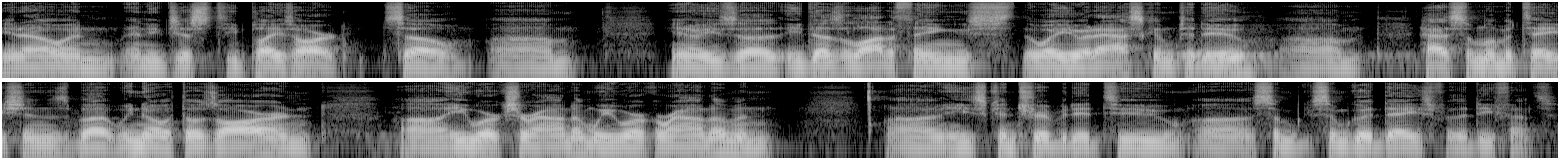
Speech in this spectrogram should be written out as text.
you know, and, and he just he plays hard. So, um, you know, he's a, he does a lot of things the way you would ask him to do. Um, has some limitations, but we know what those are, and uh, he works around them. We work around them, and uh, he's contributed to uh, some some good days for the defense.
